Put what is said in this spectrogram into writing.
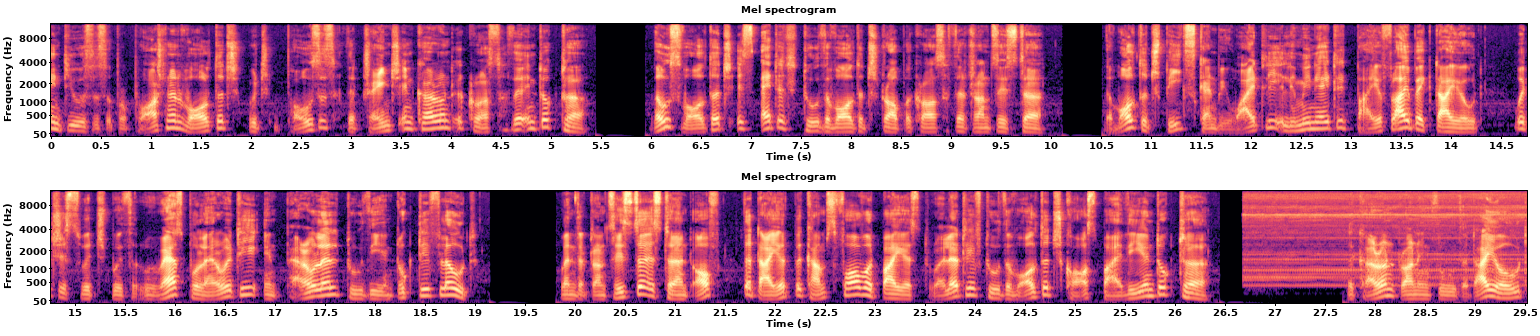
induces a proportional voltage which opposes the change in current across the inductor. Those voltage is added to the voltage drop across the transistor. The voltage peaks can be widely eliminated by a flyback diode, which is switched with reverse polarity in parallel to the inductive load. When the transistor is turned off, the diode becomes forward biased relative to the voltage caused by the inductor. The current running through the diode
